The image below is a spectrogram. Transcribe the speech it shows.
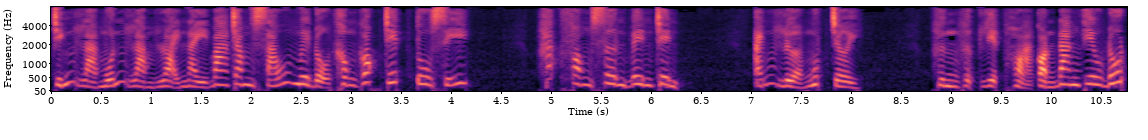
Chính là muốn làm loại này 360 độ không góc chết tu sĩ. Hắc phong sơn bên trên. Ánh lửa ngút trời. Hừng hực liệt hỏa còn đang thiêu đốt.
